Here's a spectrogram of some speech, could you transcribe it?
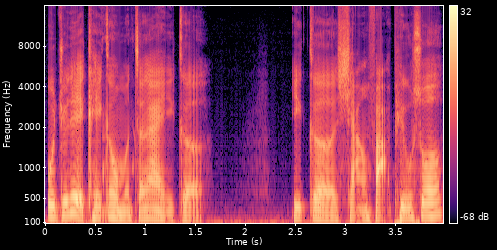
我觉得也可以跟我们真爱一个。一个想法，比如说，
